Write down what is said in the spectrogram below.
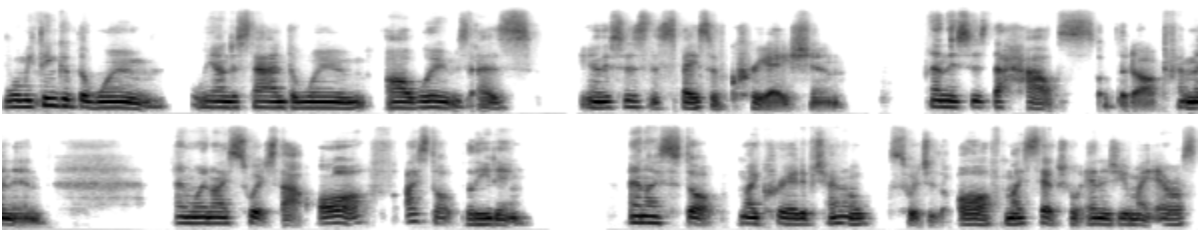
when we think of the womb, we understand the womb, our wombs as you know, this is the space of creation, and this is the house of the dark feminine. And when I switch that off, I stop bleeding and I stop, my creative channel switches off, my sexual energy, my eros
